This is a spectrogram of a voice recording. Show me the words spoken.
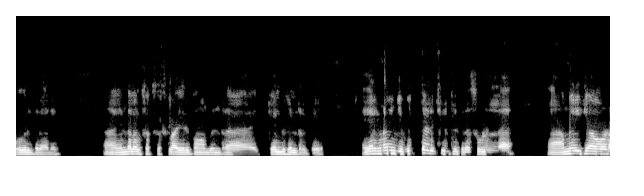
போயிருக்கிறாரு. எந்த அளவுக்கு சக்சஸ்ஃபுல்லா இருக்கும் அப்படின்ற கேள்விகள் இருக்கு. ஏற்கனவே இங்க வித்தடிச்சுட்டு இருக்கிற சூழல்ல அமெரிக்காவோட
